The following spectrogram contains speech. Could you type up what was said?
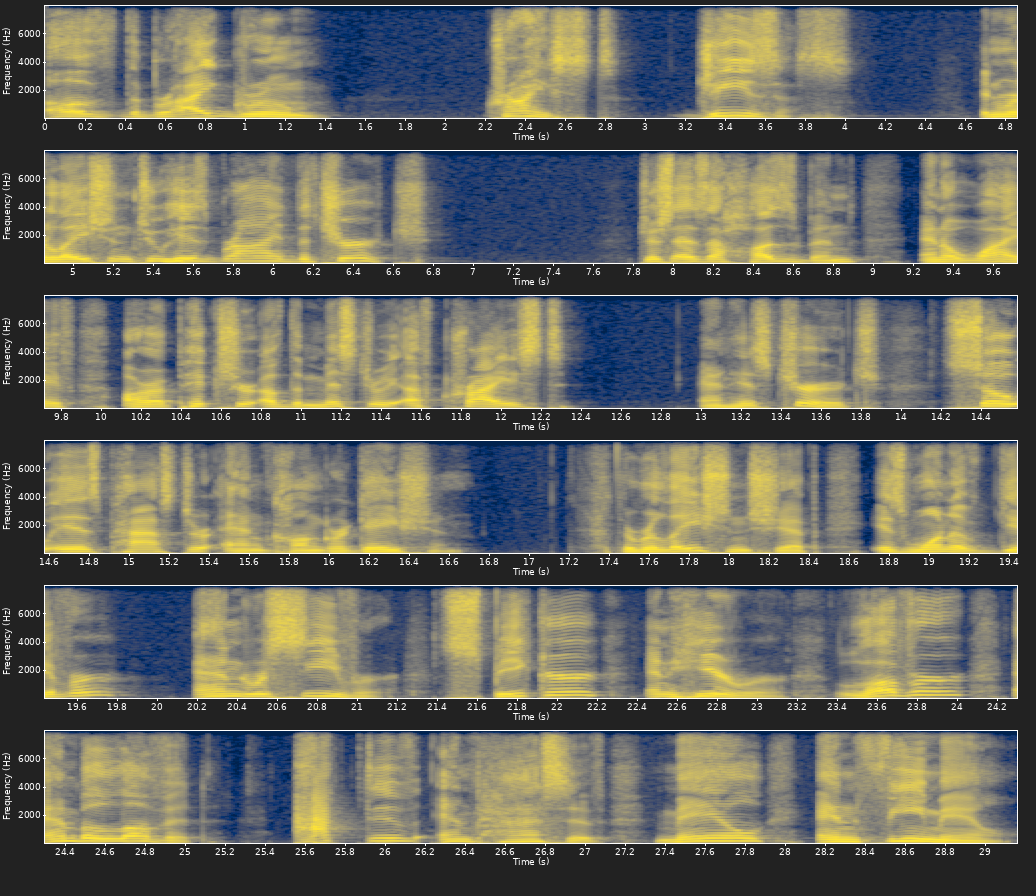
of the bridegroom, Christ, Jesus, in relation to his bride, the church. Just as a husband and a wife are a picture of the mystery of Christ and his church, so is pastor and congregation. The relationship is one of giver and receiver, speaker and hearer, lover and beloved, active and passive, male and female,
